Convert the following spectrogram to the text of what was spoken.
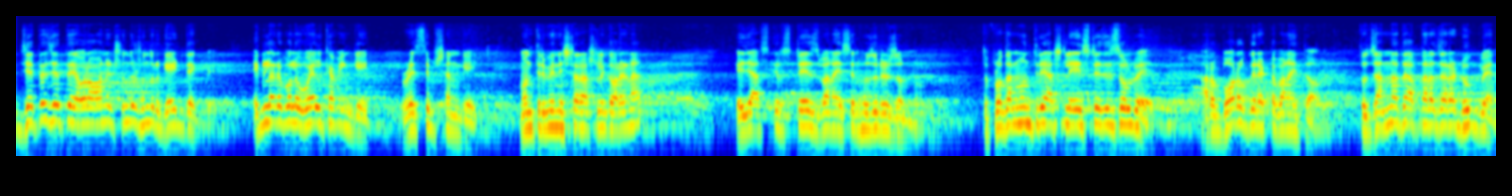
যেতে যেতে ওরা অনেক সুন্দর সুন্দর গেট দেখবে। এগুলারে বলে ওয়েলকামিং গেট রিসেপশন গেট মন্ত্রী মিনিস্টার আসলে করে না? এই যে আজকের স্টেজ বানাইছেন হুজুরের জন্য। তো প্রধানমন্ত্রী আসলে এই স্টেজে চলবে? আরও বড় করে একটা বানাইতে হবে। তো জান্নাতে আপনারা যারা ঢুকবেন,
